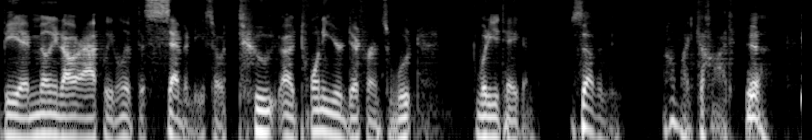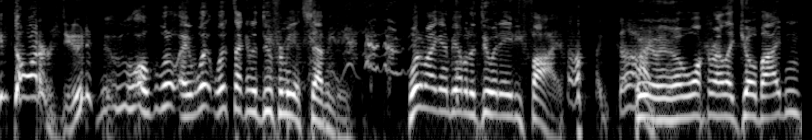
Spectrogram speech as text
be a million dollar athlete and live to seventy, so a two uh, twenty year difference. What what are you taking? 70. Oh my god, Yeah. you have daughters, dude. Well, What, what- what's that going to do for me at 70? what am I going to be able to do at 85? Oh my god. Wait, wait, wait, walk around like Joe Biden?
